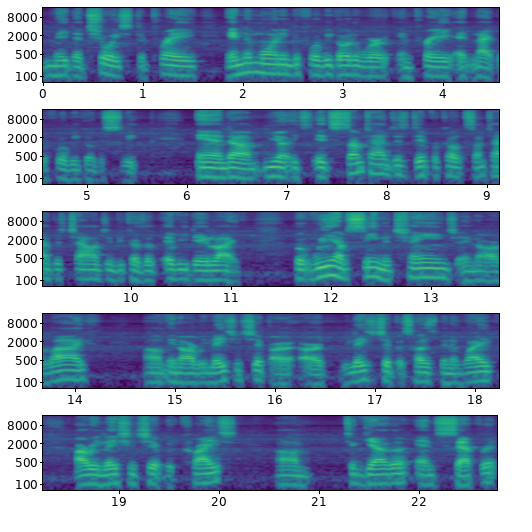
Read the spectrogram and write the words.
made the choice to pray in the morning before we go to work and pray at night before we go to sleep and um, you know it's it's sometimes it's difficult sometimes it's challenging because of everyday life but we have seen the change in our life um, in our relationship our, our relationship as husband and wife our relationship with christ um, together and separate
